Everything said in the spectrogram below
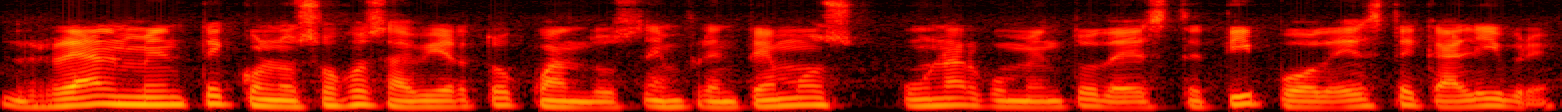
realmente con los ojos abiertos cuando enfrentemos un argumento de este tipo, de este calibre,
